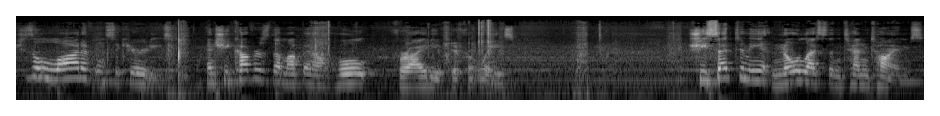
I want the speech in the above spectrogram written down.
she's a lot of insecurities. And she covers them up in a whole variety of different ways. She said to me no less than 10 times,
